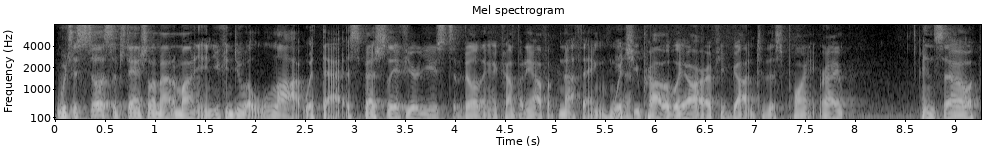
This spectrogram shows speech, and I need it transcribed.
which is still a substantial amount of money, and you can do a lot with that, especially if you're used to building a company off of nothing, which yeah. you probably are if you've gotten to this point, right? And so,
